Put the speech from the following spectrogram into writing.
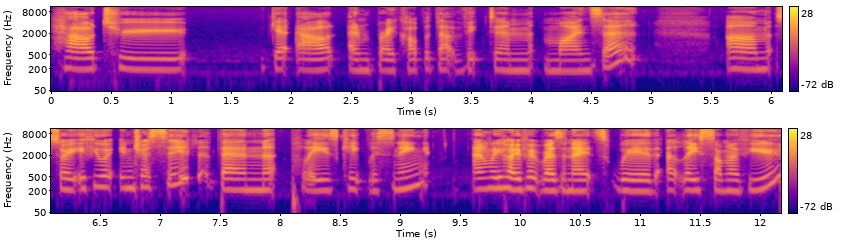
how to get out and break up with that victim mindset. Um, so if you are interested, then please keep listening, and we hope it resonates with at least some of you.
